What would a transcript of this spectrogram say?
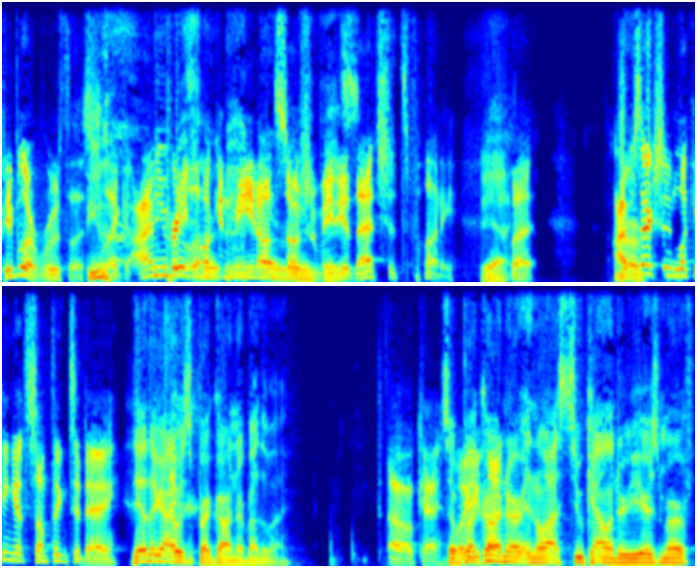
People are ruthless. People- like I'm pretty are- fucking mean on social media. ruthless. That shit's funny. yeah. But I was actually looking at something today. the other guy was Brett Gardner, by the way. Oh, okay. So Well, Brett you- Gardner in the last two calendar years, Murph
